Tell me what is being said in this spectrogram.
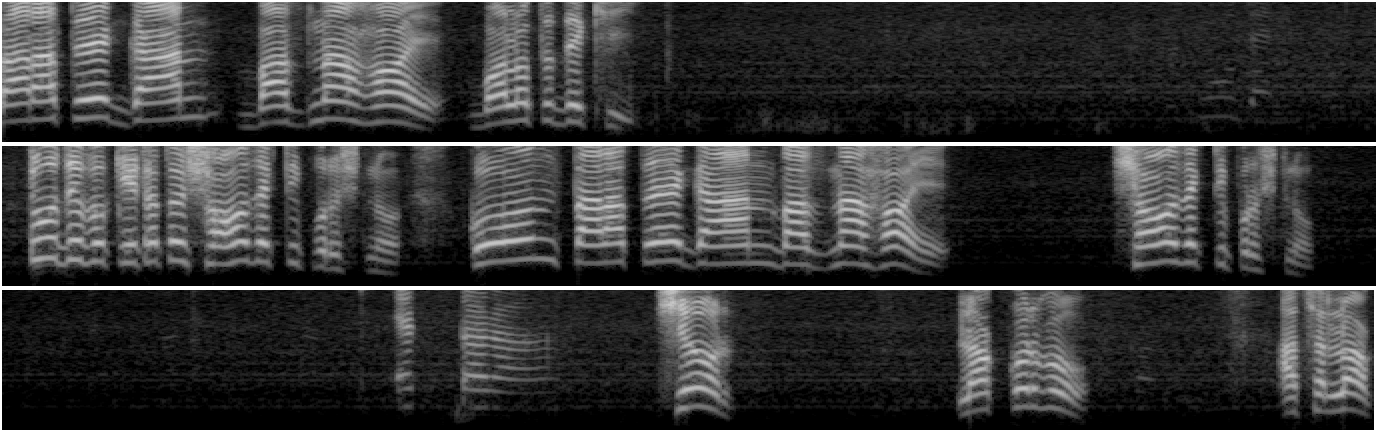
তারাতে গান বাজনা হয়? বলো তো দেখি। টু দেব কি? এটা তো সহজ একটি প্রশ্ন। কোন তারাতে গান বাজনা হয়? সহজ একটি প্রশ্ন। একতারা শিওর লক করব? আচ্ছা লক।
